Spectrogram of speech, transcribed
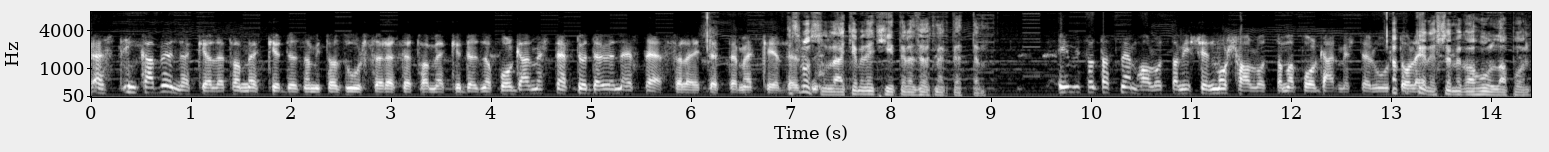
Ezt inkább önnek kellett, ha megkérdezni, amit az úr szeretett, ha megkérdezni a polgármestertől, de ön ezt elfelejtette Ezt megkérdezni. rosszul látja, mert egy héttel ezelőtt megtettem. Én viszont azt nem hallottam, és én most hallottam a polgármester Akkor úrtól. keresse meg a honlapon.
